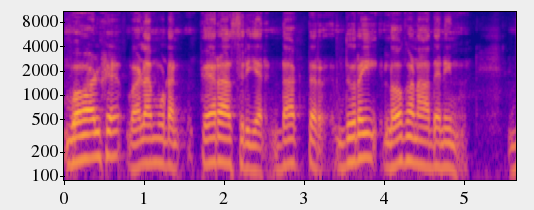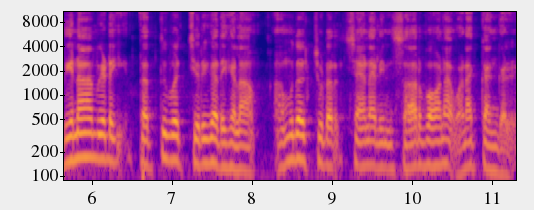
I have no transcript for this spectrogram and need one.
வாழ்க வளமுடன் பேராசிரியர் டாக்டர் துரை லோகநாதனின் வினாவிடை தத்துவச் சிறுகதைகளாம் அமுதச்சுடர் சேனலின் சார்பான வணக்கங்கள்.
